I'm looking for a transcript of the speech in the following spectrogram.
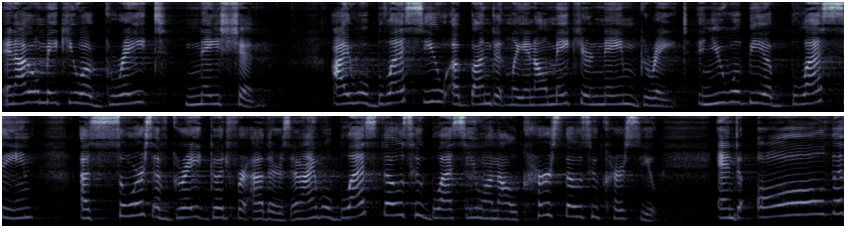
And I will make you a great nation. I will bless you abundantly, and I'll make your name great. And you will be a blessing a source of great good for others. And I will bless those who bless you, and I'll curse those who curse you. And all the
